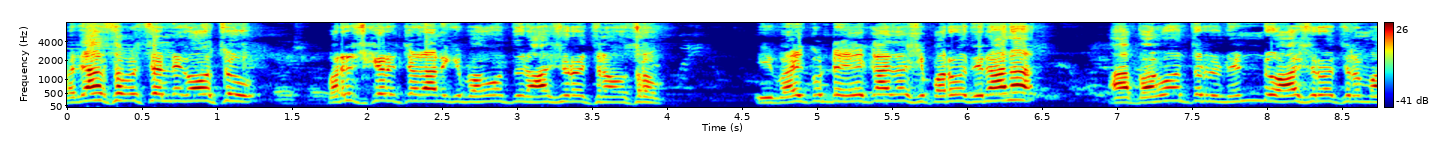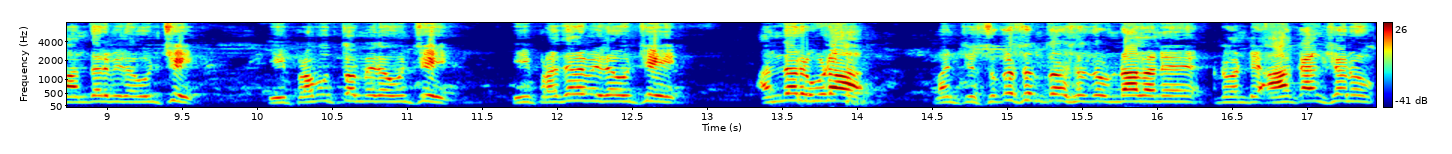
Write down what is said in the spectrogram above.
ప్రజా సమస్యల్ని కావచ్చు పరిష్కరించడానికి భగవంతుని ఆశీర్వచన అవసరం. ఈ వైకుంఠ ఏకాదశి పర్వదినాన ఆ భగవంతుడు నిండు ఆశీర్వచనం మా అందరి మీద ఉంచి ఈ ప్రభుత్వం మీద ఉంచి ఈ ప్రజల మీద ఉంచి అందరూ కూడా మంచి సుఖ సంతోషంతో ఉండాలనేటువంటి ఆకాంక్షను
